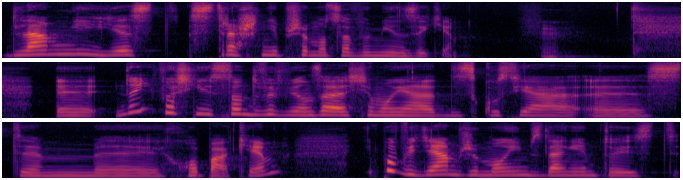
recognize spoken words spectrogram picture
dla mnie jest strasznie przemocowym językiem. Hmm. E, no i właśnie stąd wywiązała się moja dyskusja e, z tym chłopakiem i powiedziałam, że moim zdaniem to jest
